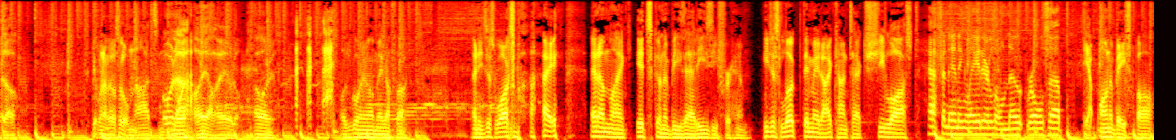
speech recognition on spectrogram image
Hello. Just get one of those little nods. And Hola. Oh, yeah, hello. How are you? What's going on, Megan Fox? And he just walks by, and I'm like, it's going to be that easy for him. He just looked, they made eye contact. She lost. Half an inning later, a little note rolls up. Yep, on a baseball.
